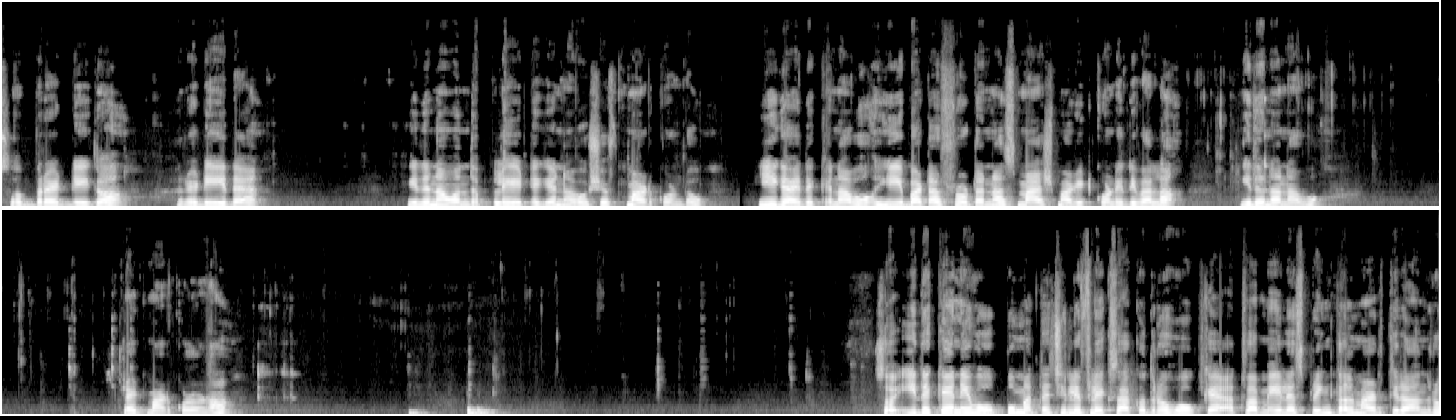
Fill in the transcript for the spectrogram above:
ಸೊ ಬ್ರೆಡ್ ಈಗ ರೆಡಿ ಇದೆ. ಇದನ್ನು ಒಂದು ಪ್ಲೇಟಿಗೆ ನಾವು ಶಿಫ್ಟ್ ಮಾಡಿಕೊಂಡು, ಈಗ ಇದಕ್ಕೆ ನಾವು ಈ ಬಟರ್ ಫ್ರೂಟನ್ನು ಸ್ಮ್ಯಾಶ್ ಮಾಡಿ ಇಟ್ಕೊಂಡಿದ್ದೀವಲ್ಲ, ಇದನ್ನು ನಾವು ಸ್ಪ್ರೆಡ್ ಮಾಡ್ಕೊಳ್ಳೋಣ. ಸೊ ಇದಕ್ಕೆ ನೀವು ಉಪ್ಪು ಮತ್ತು ಚಿಲ್ಲಿ ಫ್ಲೇಕ್ಸ್ ಹಾಕಿದ್ರು ಓಕೆ ಅಥವಾ ಮೇಲೆ ಸ್ಪ್ರಿಂಕಲ್ ಮಾಡ್ತೀರಾ ಅಂದರೂ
